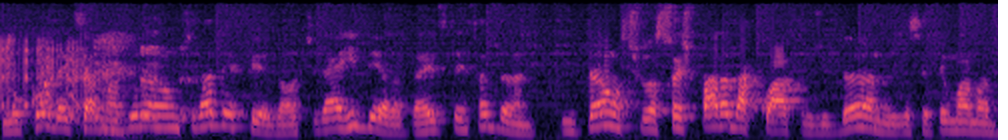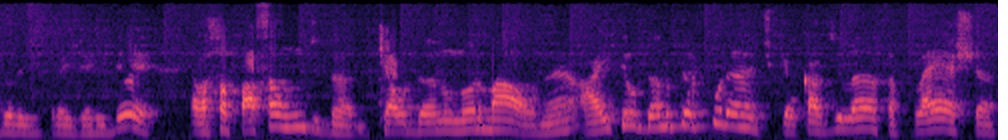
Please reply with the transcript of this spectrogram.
No Codex, a armadura ela não te dá defesa, ela te dá RD, ela te dá resistência a dano. Então, se a sua espada dá 4 de dano e você tem uma armadura de 3 de RD, ela só passa 1 de dano, que é o dano normal, né? Aí tem o dano perfurante, que é o caso de lança, flecha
